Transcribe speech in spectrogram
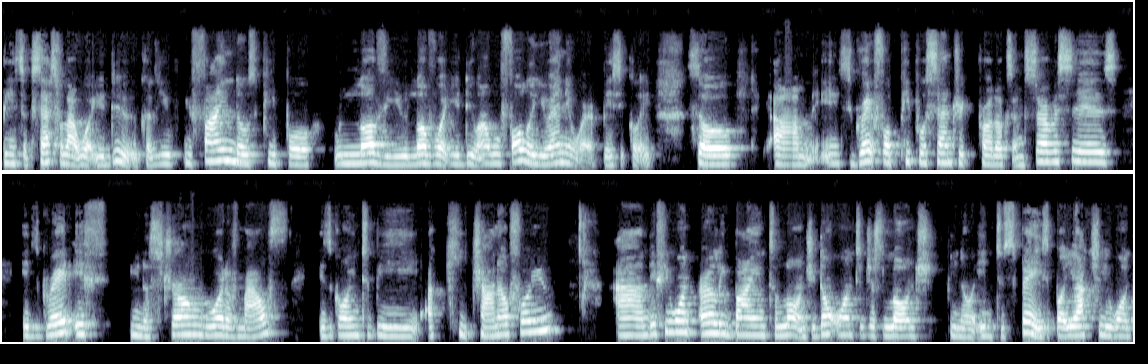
being successful at what you do because you, you find those people who love you, love what you do, and will follow you anywhere, basically. So um, it's great for people centric products and services. It's great if you know strong word of mouth is going to be a key channel for you and if you want early buying to launch you don't want to just launch you know into space but you actually want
